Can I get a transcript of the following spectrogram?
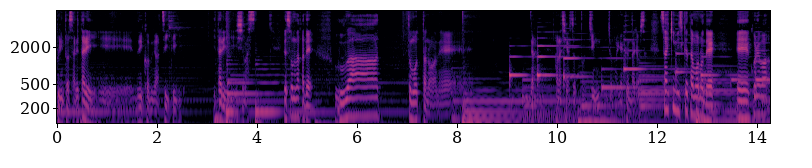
プリントされたり、えー、縫い込みがついていたりします。でその中でうわーと思ったのはね話がちょっと順序が逆になりました。最近見つけたもので、えー、これは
